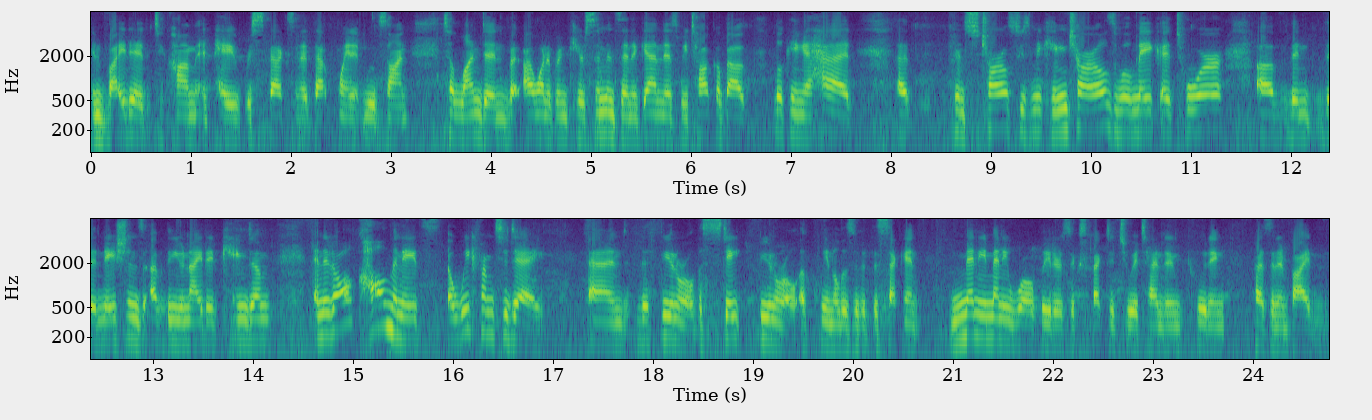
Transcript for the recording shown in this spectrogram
invited to come and pay respects. And at that point, it moves on to London. But I want to bring Keir Simmons in again as we talk about looking ahead. Uh, Prince Charles, excuse me, King Charles will make a tour of the, the nations of the United Kingdom. And it all culminates a week from today and the funeral, the state funeral of Queen Elizabeth II. Many, many world leaders expected to attend, including President Biden.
